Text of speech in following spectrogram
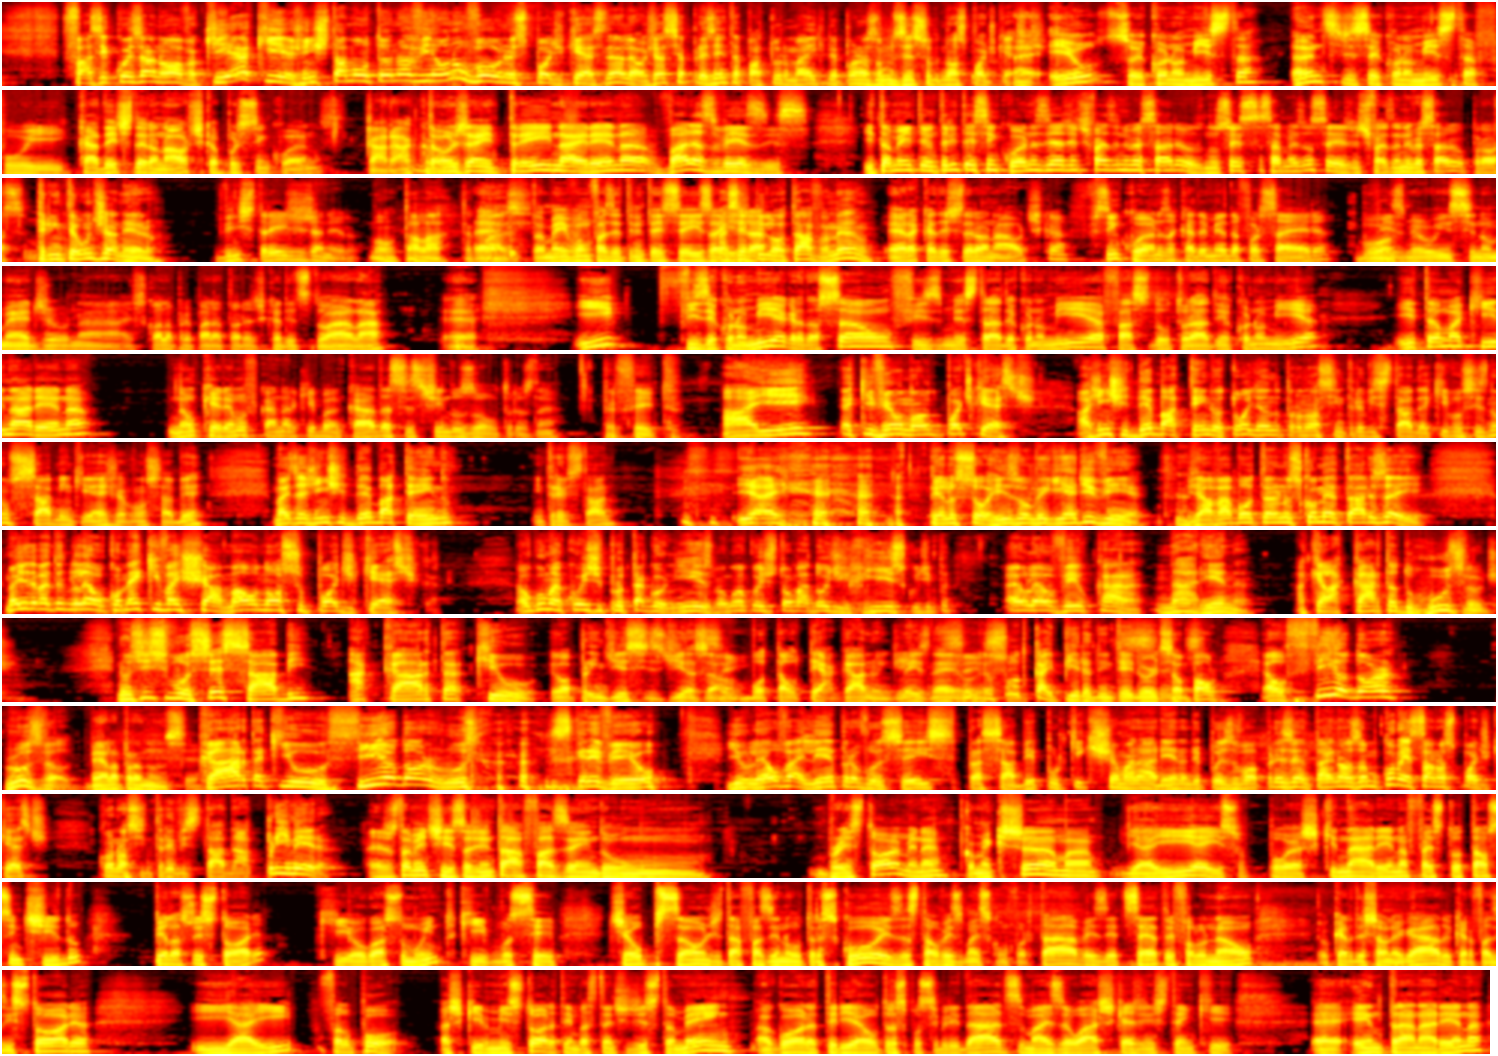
fazer coisa nova, que é aqui. A gente está montando um avião no voo nesse podcast, né, Léo? Já se apresenta para a turma aí que depois nós vamos dizer sobre o nosso podcast. É, eu sou economista. Antes de ser economista, fui cadete da aeronáutica por cinco anos. Caraca. Então já entrei na arena várias vezes. E também tenho 35 anos e a gente faz aniversário. Não sei se você sabe, mas eu sei. A gente faz aniversário próximo. 31 de janeiro. 23 de janeiro. Bom, tá lá, tá É, quase. também vamos fazer 36 aí Mas você já. pilotava mesmo? Era cadete da aeronáutica. Cinco anos, Academia da Força Aérea. Boa. Fiz meu ensino médio na Escola Preparatória de Cadetes do Ar lá. É. E fiz economia, graduação, fiz mestrado em economia, faço doutorado em economia. E estamos aqui na arena, não queremos ficar na arquibancada assistindo os outros, né? Perfeito. Aí é que vem o nome do podcast. A gente debatendo, eu tô olhando para o nosso entrevistado aqui, vocês não sabem quem é, já vão saber. Mas a gente debatendo, entrevistado. E aí, pelo sorriso, vamos ver quem adivinha. Já vai botando nos comentários aí. Mas a gente debatendo, Léo, como é que vai chamar o nosso podcast, cara? Alguma coisa de protagonismo, alguma coisa de tomador de risco. De... Aí o Léo veio, cara, na arena. Aquela carta do Roosevelt. Não sei se você sabe a carta que o, eu aprendi esses dias a Sim. botar o TH no inglês, né? Sim, eu, eu sou do caipira do interior de Sim, São sim. Paulo. É o Theodore Roosevelt. Bela pronúncia. Carta que o Theodore Roosevelt escreveu e o Léo vai ler pra vocês pra saber por que que chama na arena. Depois eu vou apresentar e nós vamos começar nosso podcast com a nossa entrevistada, a primeira. É justamente isso. A gente tá fazendo um brainstorm, né? Como é que chama? E aí é isso. Pô, acho que na arena faz total sentido pela sua história, que eu gosto muito, que você tinha a opção de estar fazendo outras coisas, talvez mais confortáveis, etc. E falou: não, eu quero deixar um legado, eu quero fazer história. E aí falou: pô. Acho que minha história tem bastante disso também. Agora teria outras possibilidades, mas eu acho que a gente tem que é, entrar na arena.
